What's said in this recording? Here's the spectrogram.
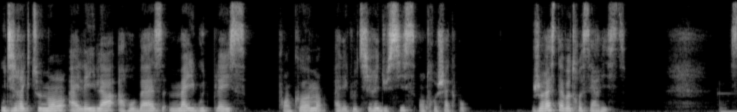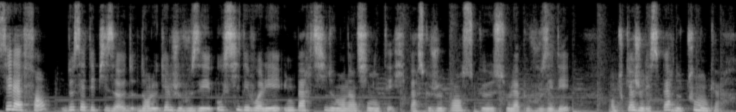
ou directement à leila.mygoodplace.com avec le tiré du 6 entre chaque mot. Je reste à votre service. C'est la fin de cet épisode dans lequel je vous ai aussi dévoilé une partie de mon intimité parce que je pense que cela peut vous aider. En tout cas, je l'espère de tout mon cœur.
